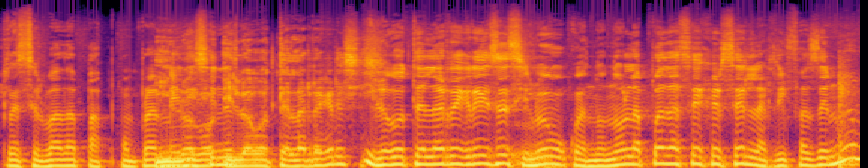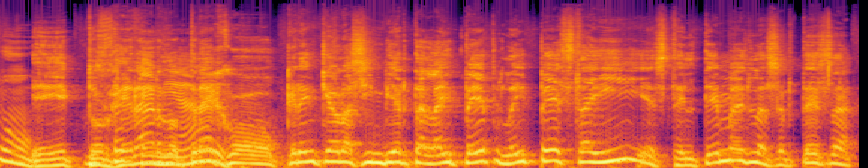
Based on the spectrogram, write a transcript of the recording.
reservada para comprar Y luego, medicinas. y luego te la regresas. y luego te la regresas y luego cuando no la puedas ejercer, la rifas de nuevo. Héctor Gerardo genial. Trejo, ¿creen que ahora se invierta la IP? Pues la IP está ahí. Este, el tema es la certeza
